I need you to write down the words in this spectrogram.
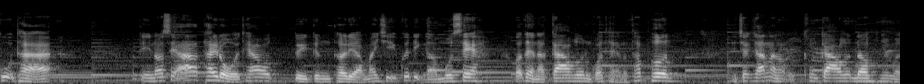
cụ thể thì nó sẽ thay đổi theo tùy từng thời điểm anh chị quyết định mua xe. Có thể là cao hơn, có thể là thấp hơn. Thì chắc chắn là không cao hơn đâu, nhưng mà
